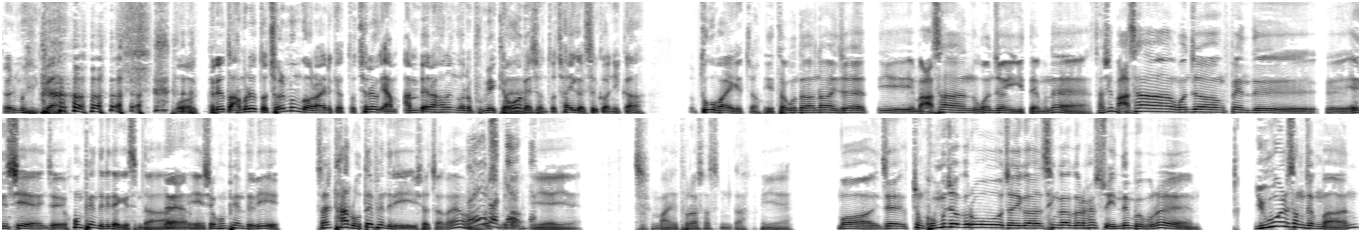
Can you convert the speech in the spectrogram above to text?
젊으니까 뭐 그래도 아무래도 또 젊은 거라 이렇게 또 체력 안, 안 배라 하는 거는 분명히 경험에서는 또 차이가 있을 거니까 좀 두고 봐야겠죠. 이 더군다나 이제 이 마산 원정이기 때문에 사실 마산 원정 팬들 그 NC의 이제 홈 팬들이 되겠습니다. 네. NC 홈 팬들이 사실 다 롯데 팬들이셨잖아요. 왜 그렇습니다. 예, 예. 참 많이 돌아섰습니다. 예. 뭐 이제 좀 고무적으로 저희가 생각을 할 수 있는 부분은 6월 성적만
